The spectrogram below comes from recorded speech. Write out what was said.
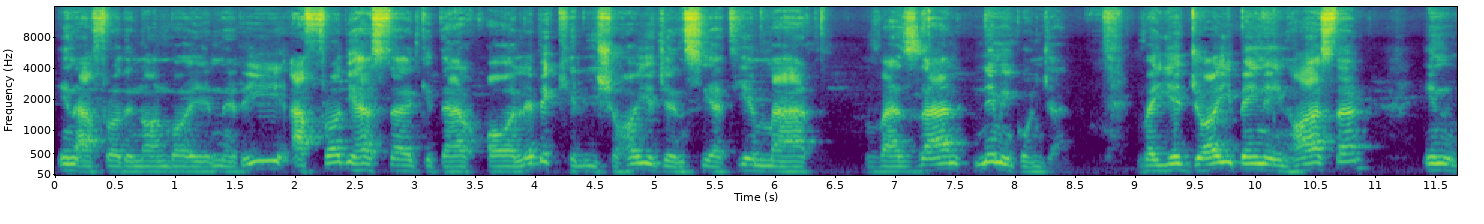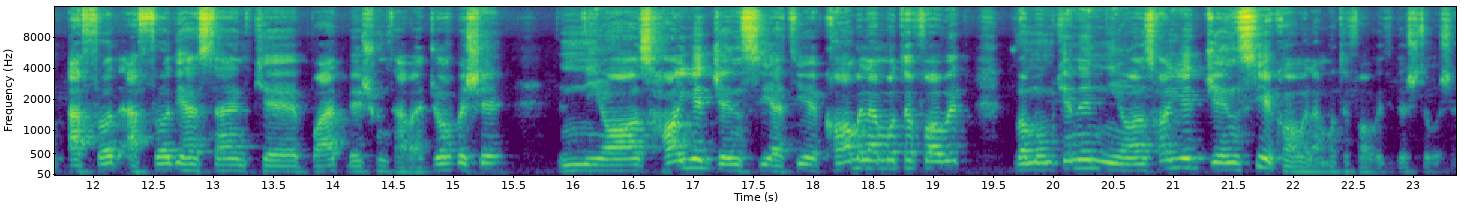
این افراد non-binary افرادی هستند که در قالب کلیشه های جنسیتی مرد و زن نمی گنجن و یه جایی بین اینها هستند این افراد افرادی هستند که باید بهشون توجه بشه. نیازهای جنسیتی کاملا متفاوت و ممکنه نیازهای جنسی کاملا متفاوتی داشته باشن.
